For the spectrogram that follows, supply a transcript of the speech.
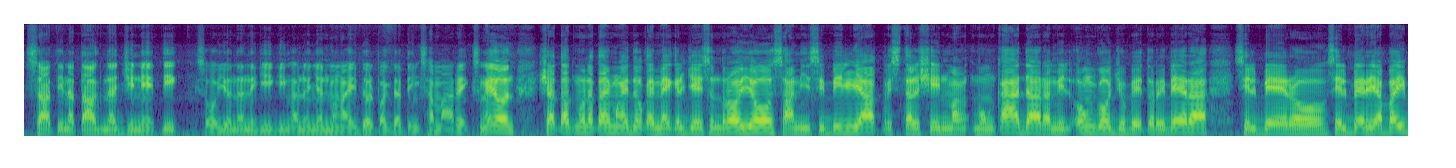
sa tinatawag na genetic. So yun ang nagiging ano niyan mga idol pagdating sa Marex. Ngayon, shoutout muna tayo mga idol kay Michael Jason Royo, Sammy Sibilla, Crystal Shane Mungkada, Ramil Ongo, Jobeto Rivera, Silvero, Silveria Bye,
